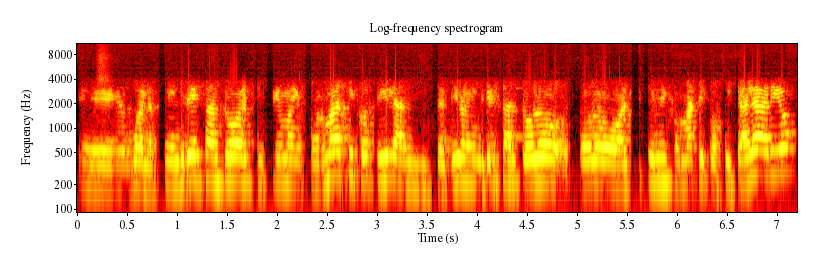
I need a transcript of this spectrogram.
eh, bueno, se ingresan todo al sistema informático, ¿sí? las administrativas ingresan todo, todo al sistema informático hospitalario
